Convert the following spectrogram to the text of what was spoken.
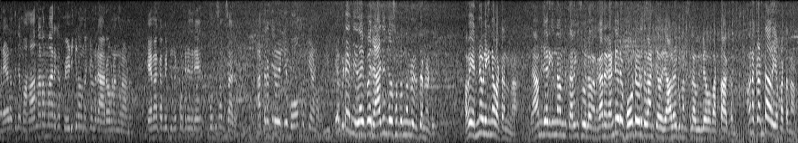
മലയാളത്തിന്റെ മഹാനടന്മാരൊക്കെ പേടിക്കണം എന്നൊക്കെയുള്ള ആരോപണങ്ങളാണ്. ഹേമ കമ്മിറ്റി റിപ്പോർട്ടിനെതിരെ പൊതു സംസാരം അത്തരത്തിൽ വലിയ ബോംബൊക്കെയാണോ എവിടെയാണ് ഇതാ ഇപ്പോൾ രാജൻ ജോസഫ് എന്ന് പറഞ്ഞൊരുത്തനുണ്ട് അപ്പോൾ അവൻ എന്നെ വിളിക്കുന്ന വട്ടനാണ്. ഞാൻ വിചാരിക്കുന്ന അവന് തലയ്ക്ക് സുഖമില്ലാന്നാണ്. കാരണം രണ്ടുപേരെ ഫോട്ടോ എടുത്ത് കാണിച്ചാൽ മതി. ആളുകൾക്ക് മനസ്സിലാവും ഇതിലെ വട്ടാക്കുന്നു അവനെ കണ്ടാൽ അറിയാം വട്ടനാണ്.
